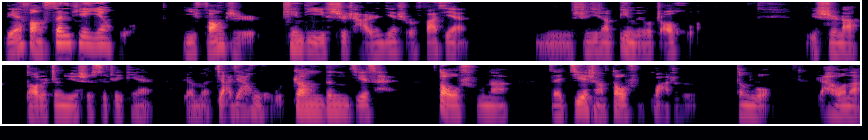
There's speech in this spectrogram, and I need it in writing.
连放三天烟火，以防止天帝视察人间时候发现，嗯，实际上并没有着火。于是呢，到了正月十四这天，人们家家户户张灯结彩，到处呢在街上到处挂着。灯笼，然后呢，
